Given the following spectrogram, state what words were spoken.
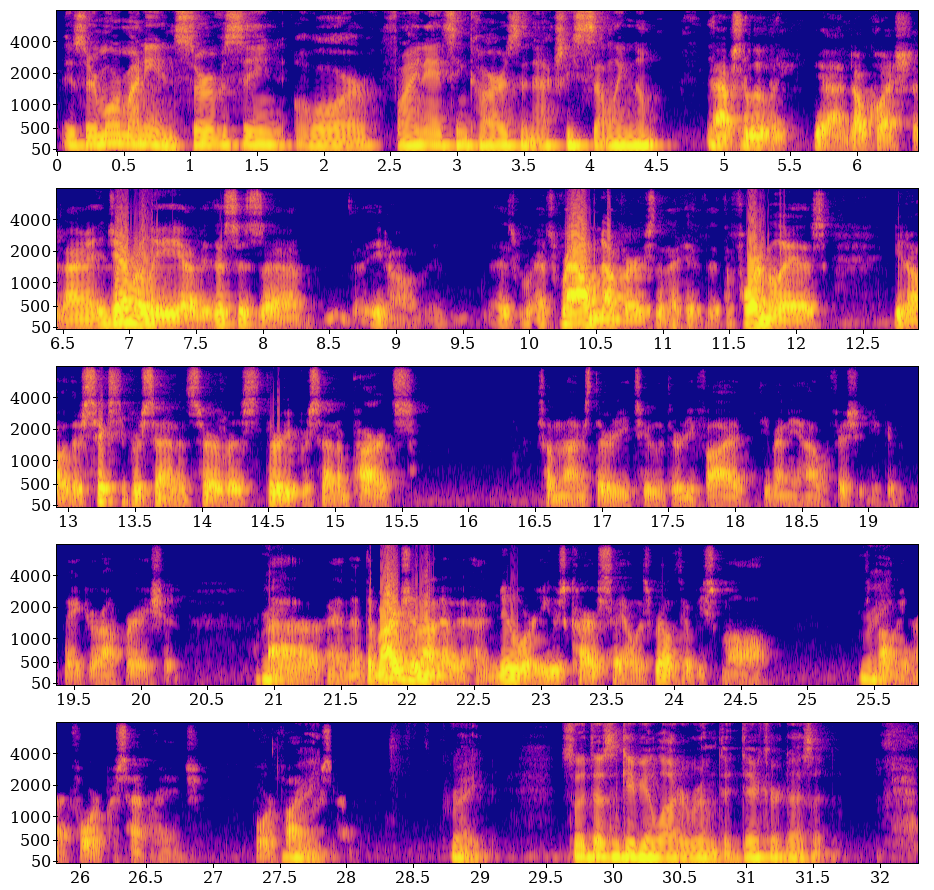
is there more money in servicing or financing cars than actually selling them? Absolutely, yeah, no question. I mean, generally, I mean, this is uh, you know, as, as round numbers, and the, the formula is, you know, there's 60% in service, 30% in parts, sometimes 32, 35, depending how efficient you can make your operation. Right. Uh, and the margin on a, a, new or used car sale is relatively small, right. probably in that 4% range, 4 or 5%. Right. right. So it doesn't give you a lot of room to dicker, does it?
